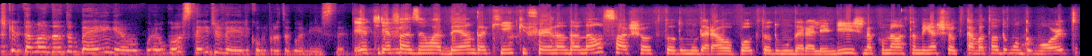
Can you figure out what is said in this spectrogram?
Acho que ele tá mandando bem. Eu, eu gostei de ver ele como protagonista. Eu queria fazer um adendo aqui que Fernanda não só achou que todo mundo era robô, que todo mundo era alienígena, como ela também achou que tava todo mundo morto,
